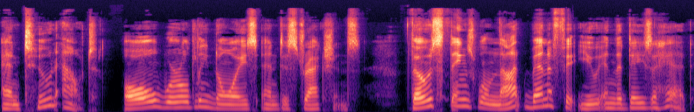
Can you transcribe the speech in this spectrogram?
and tune out all worldly noise and distractions. Those things will not benefit you in the days ahead.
